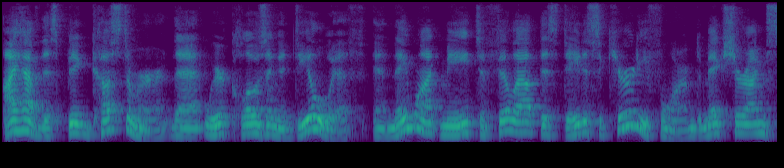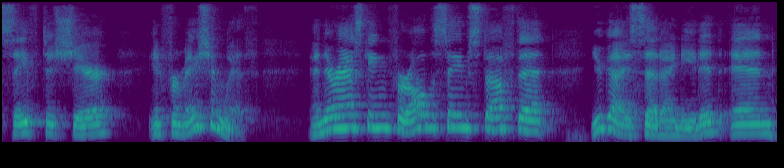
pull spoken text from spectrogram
I have this big customer that we're closing a deal with, and they want me to fill out this data security form to make sure I'm safe to share information with. And they're asking for all the same stuff that you guys said I needed. And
